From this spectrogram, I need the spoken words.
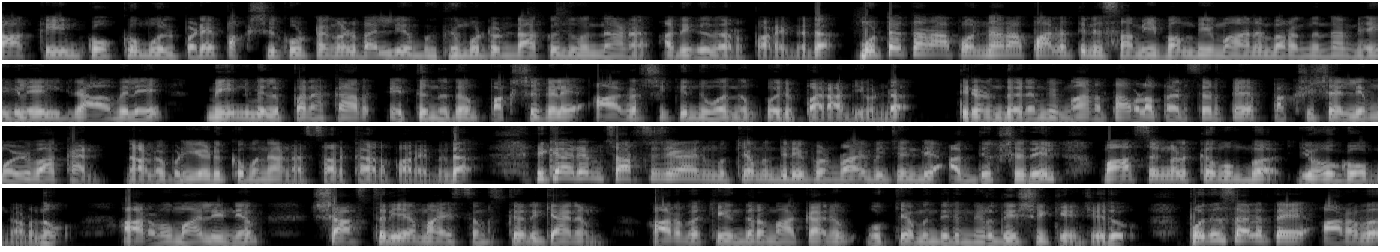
കാക്കയും കൊക്കും ഉൾപ്പെടെ പക്ഷിക്കൂട്ടങ്ങൾ വലിയ ബുദ്ധിമുട്ടുണ്ടാക്കുന്നുവെന്നാണ് അധികൃതർ പറയുന്നത്. മുട്ടത്തറ പൊന്നറ പാലത്തിന് സമീപം വിമാനം ഇറങ്ങുന്ന മേഖലയിൽ രാവിലെ മീൻ വിൽപ്പനക്കാർ എത്തുന്നതും പക്ഷികളെ ആകർഷിക്കുന്നുവെന്നും ഒരു പരാതിയുണ്ട്. തിരുവനന്തപുരം വിമാനത്താവള പരിസരത്തെ പക്ഷിശല്യം ഒഴിവാക്കാൻ നടപടിയെടുക്കുമെന്നാണ് സർക്കാർ പറയുന്നത്. ഇക്കാര്യം ചർച്ച ചെയ്യാൻ മുഖ്യമന്ത്രി പിണറായി വിജയന്റെ അധ്യക്ഷതയിൽ മാസങ്ങൾക്ക് മുമ്പ് യോഗവും നടന്നു. അറവ് മാലിന്യം ശാസ്ത്രീയമായി സംസ്കരിക്കാനും അറവ് കേന്ദ്രമാക്കാനും മുഖ്യമന്ത്രി നിർദ്ദേശിക്കുകയും ചെയ്തു. പൊതുസ്ഥലത്തെ അറവ്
